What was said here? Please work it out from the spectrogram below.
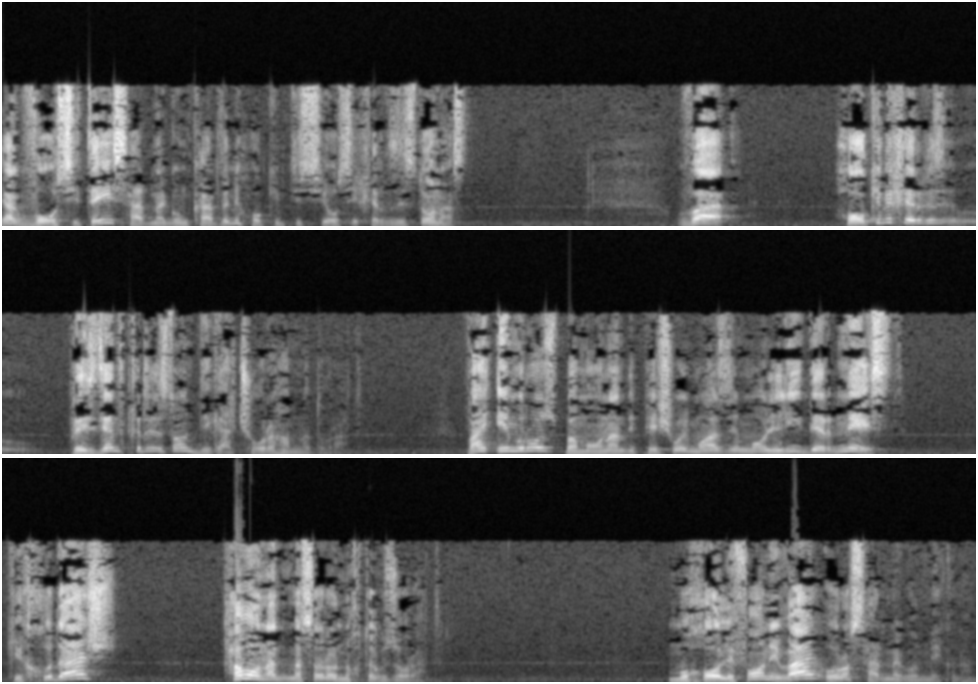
یک واسطه سرنگون کردن حاکمیت سیاسی خرغزستان است. و حاکم خرقز پریزیدنت قرقزستان دیگر چوره هم ندارد. و امروز به مانند پیشوای معظم ما لیدر نیست که خودش تواند مسئله را نقطه گذارد. مخالفان و او را سرنگون می‌کنند.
